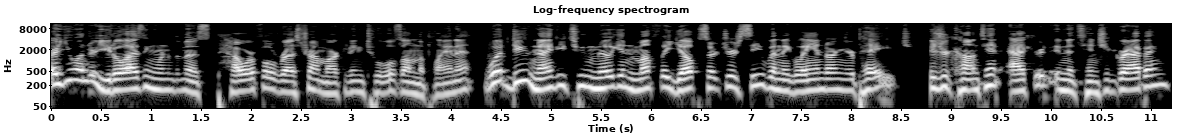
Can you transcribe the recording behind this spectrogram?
Are you underutilizing one of the most powerful restaurant marketing tools on the planet? What do 92 million monthly Yelp searchers see when they land on your page? Is your content accurate and attention grabbing?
